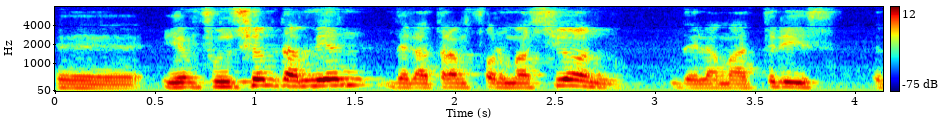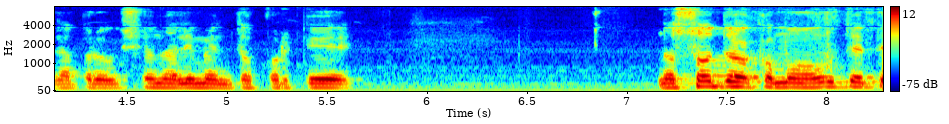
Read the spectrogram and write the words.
eh, y en función también de la transformación de la matriz de la producción de alimentos, porque nosotros como UTT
